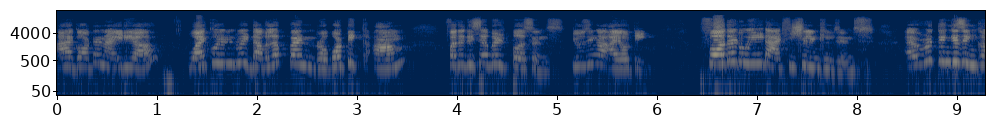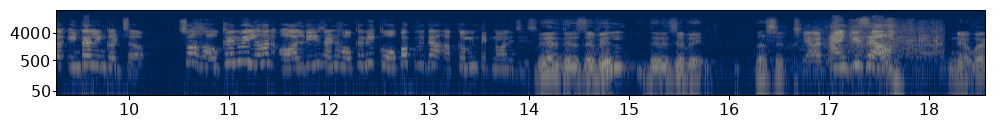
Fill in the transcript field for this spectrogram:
I got an idea. Why couldn't we develop an robotic arm for the disabled persons using a IoT? For that, we need artificial intelligence. Everything is interlinked, sir. So how can we learn all these and how can we cope up with the upcoming technologies? Where there is a will, there is a way. That's it. Yeah, thank you, sir. Never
